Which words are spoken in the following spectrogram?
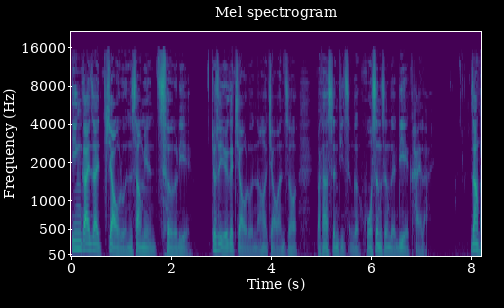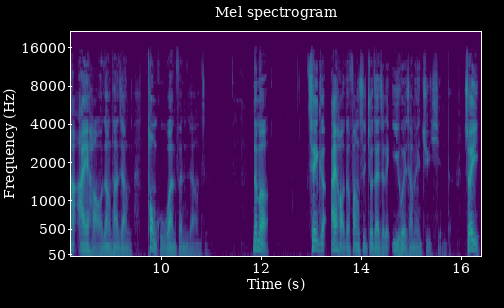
应该在脚轮上面车裂，就是有一个脚轮，然后绞完之后，把他身体整个活生生的裂开来，让他哀嚎，让他这样痛苦万分这样子。那么这个哀嚎的方式就在这个议会上面举行的，所以。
